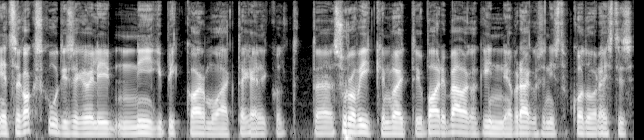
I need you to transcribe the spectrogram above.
nii et see kaks kuud isegi oli niigi pikk armuaeg tegelikult, et äh, Surovikin võeti ju paari päevaga kinni ja praeguseni istub koduarestis.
